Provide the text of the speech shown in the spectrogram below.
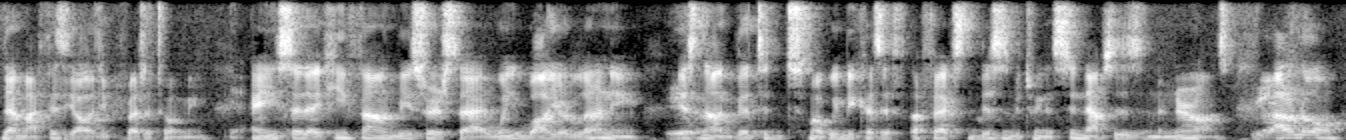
that my physiology professor told me, Yeah. and he said that he found research that when while you're learning, it's not good to smoke weed because it affects the distance between the synapses and the neurons. Yeah. I don't know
